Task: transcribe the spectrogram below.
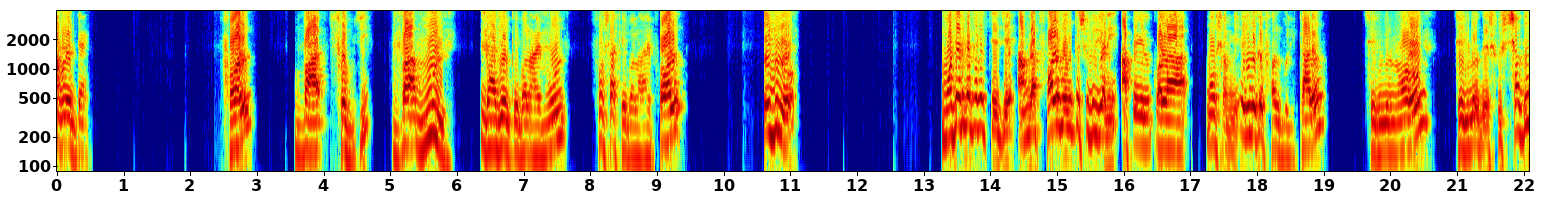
আমাদের দেয়। ফল বা সবজি বা মূল গাজরকে বলা হয় মূল, শসাকে বলা হয় ফল। এগুলো মজার ব্যাপার হচ্ছে যে আমরা ফল বলতে শুধু জানি আপেল, কলা, মৌসম্বি, এগুলোকে ফল বলি। কারণ সেগুলো নরম সেগুলোতে সুস্বাদু,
